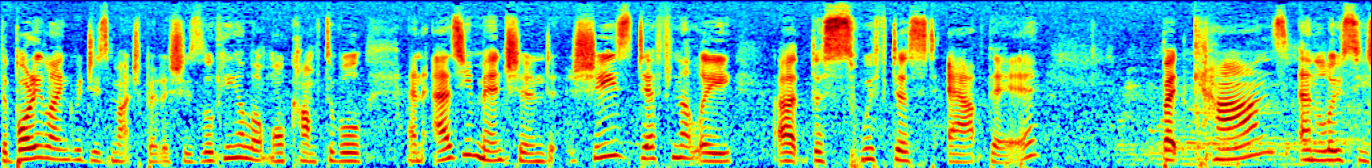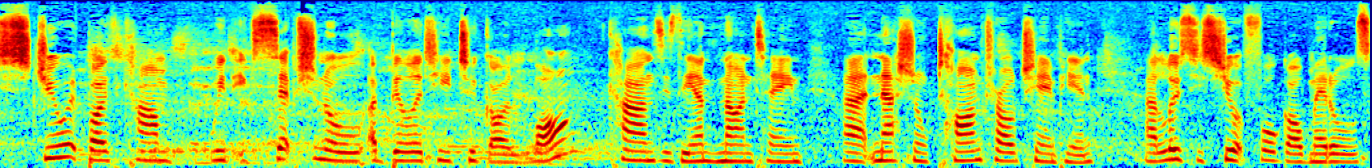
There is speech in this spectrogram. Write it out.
The body language is much better. She's looking a lot more comfortable. And as you mentioned, she's definitely uh, the swiftest out there. But Carnes and Lucy Stewart both come with exceptional ability to go long. Carnes is the under 19 uh, national time trial champion. Uh, Lucy Stewart, four gold medals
